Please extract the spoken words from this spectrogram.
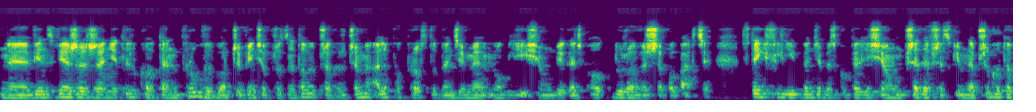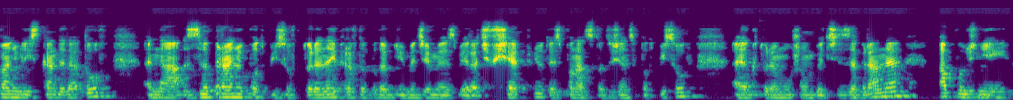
E, więc wierzę, że nie tylko ten próg wyborczy 5% przekroczymy, ale po prostu będziemy mogli się ubiegać o dużo wyższe poparcie. W tej chwili będziemy skupiali się przede wszystkim na przygotowaniu list kandydatów, na zebraniu podpisów, które najprawdopodobniej będziemy zbierać w sierpniu. To jest ponad 100 tysięcy podpisów, e, które muszą być zebrane, a później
